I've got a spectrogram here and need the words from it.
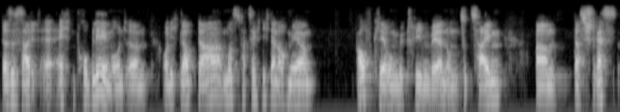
das ist halt äh, echt ein Problem. Und, ähm, und ich glaube, da muss tatsächlich dann auch mehr Aufklärung betrieben werden, um zu zeigen, ähm, dass Stress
